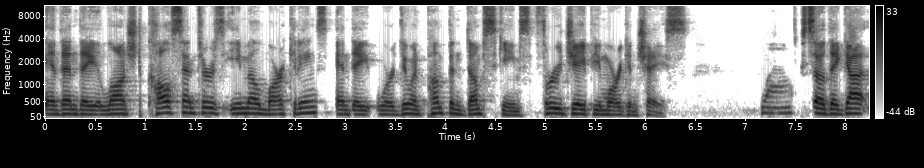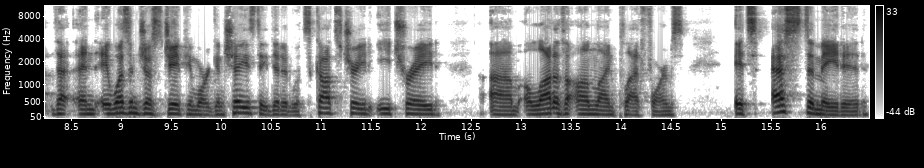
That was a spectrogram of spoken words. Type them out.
and then they launched call centers, email marketings, and they were doing pump and dump schemes through JP Morgan Chase. Wow. So they got that, and it wasn't just JP Morgan Chase. They did it with Scott's Trade, E Trade, um, a lot of the online platforms. It's estimated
